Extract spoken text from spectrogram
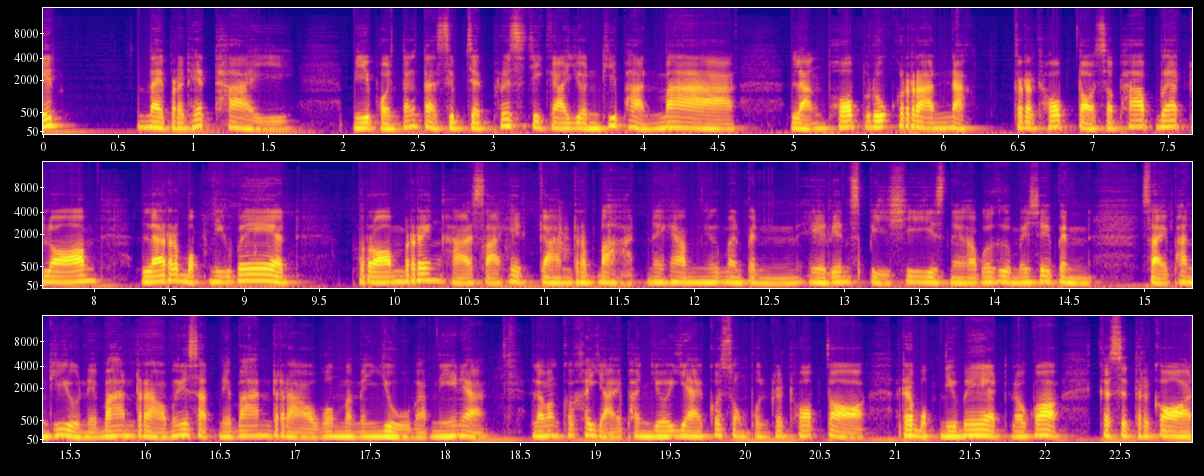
นิดในประเทศไทย มีผลตั้งแต่ 17 พฤศจิกายนที่ผ่านมา หลังพบรุกรานหนักกระทบต่อสภาพแวดล้อม และระบบนิเวศ พร้อมเร่งหาสาเหตุการระบาดนะครับนี่มันเป็นเอเลียนสปีชีส์นะครับ ก็คือไม่ใช่เป็นสายพันธุ์ที่อยู่ในบ้านเรา ไม่ใช่สัตว์ในบ้านเราเพราะมันมันอยู่แบบนี้เนี่ย แล้วมันก็ขยายพันธุ์เยอะแยะก็ส่งผลกระทบต่อระบบนิเวศ แล้วก็เกษตรกร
